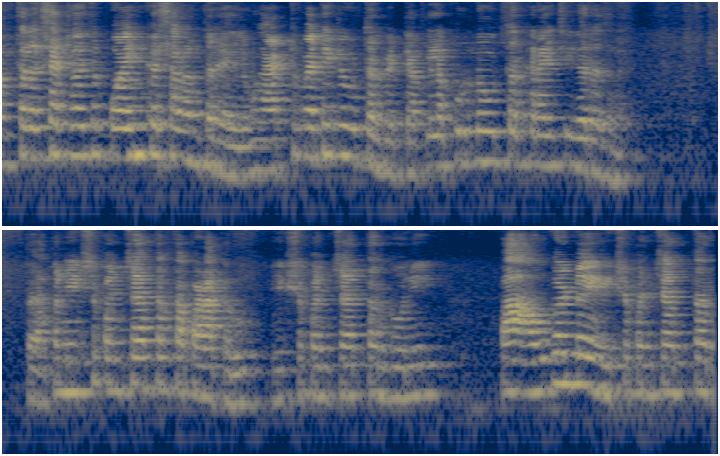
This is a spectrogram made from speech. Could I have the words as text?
फक्त लक्षात ठेवायचं पॉईंट कशानंतर यायला? मग ऑटोमॅटिकली उत्तर भेटते. आपल्याला पूर्ण उत्तर करायची गरज नाही. तर आपण एकशे पंच्याहत्तरचा पाडा करू. एकशे पंच्याहत्तर दोन्ही पहा अवघड नाही. एकशे पंच्याहत्तर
